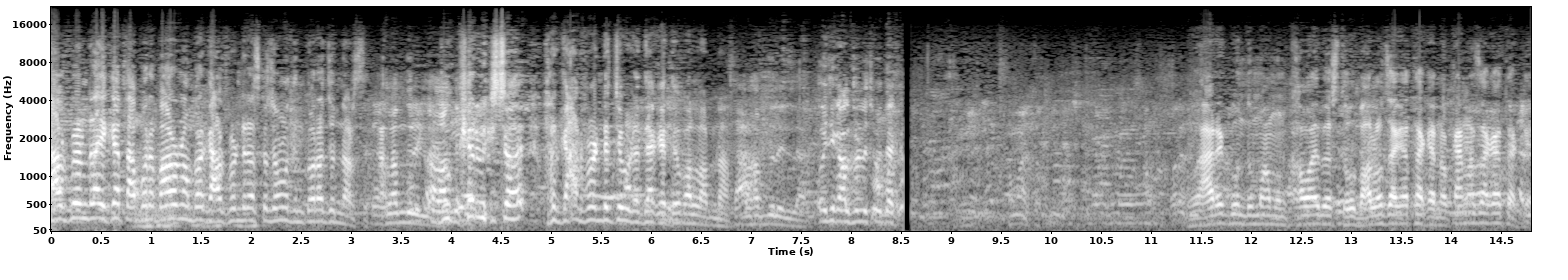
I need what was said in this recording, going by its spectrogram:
গার্লফ্রেন্ড রাইখা তারপরে বারো নম্বর গার্লফ্রেন্ডের আজকে জন্মদিন করার জন্য আসছে। দুঃখের বিষয় আর গার্লফ্রেন্ডের ছবিটা দেখাতে পারলাম না। আলহামদুলিল্লাহ। ওই যে গার্লফ্রেন্ডের ছবি দেখ। আরেক বন্ধু মামুন খাওয়ায় ব্যস্ত ভালো জায়গা থাকে না কানা জায়গা থাকে।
